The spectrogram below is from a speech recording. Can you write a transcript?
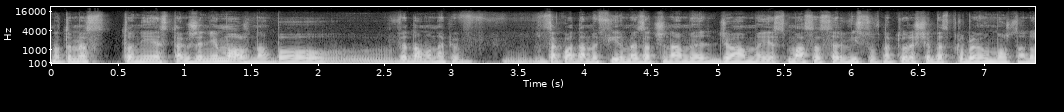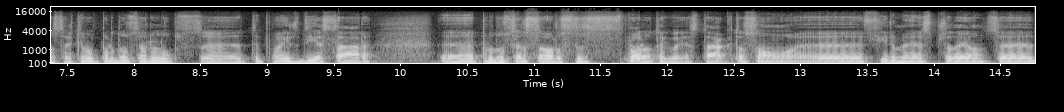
Natomiast to nie jest tak, że nie można, bo wiadomo, najpierw zakładamy firmę, zaczynamy, działamy, jest masa serwisów, na które się bez problemu można dostać, typu producer loops, e, typu HDSR, e, producer source, sporo tego jest, tak? To są e, firmy sprzedające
